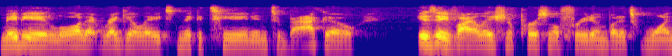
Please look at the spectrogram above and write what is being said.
Maybe a law that regulates nicotine in tobacco is a violation of personal freedom, but it's one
